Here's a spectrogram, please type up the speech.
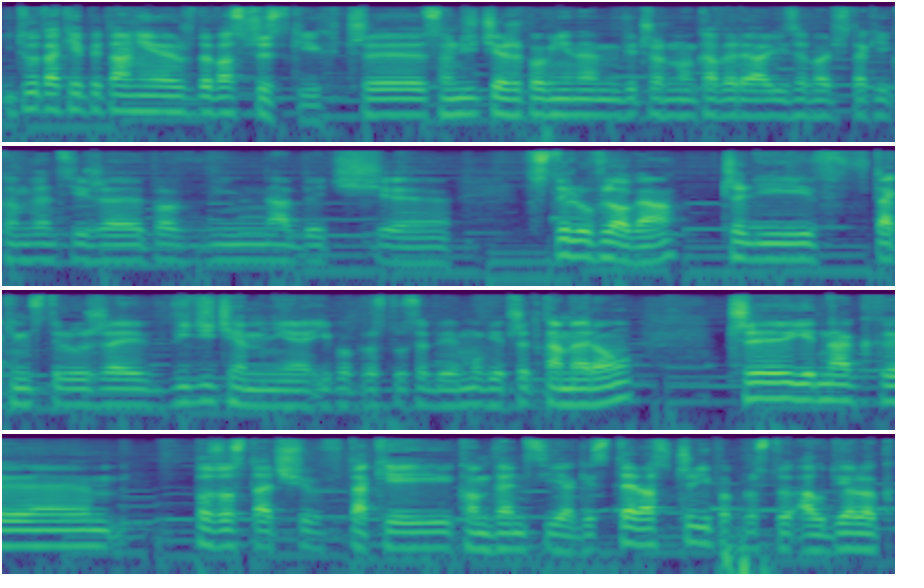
I tu takie pytanie już do Was wszystkich. Czy sądzicie, że powinienem wieczorną kawę realizować w takiej konwencji, że powinna być w stylu vloga, czyli w takim stylu, że widzicie mnie i po prostu sobie mówię przed kamerą, czy jednak e, pozostać w takiej konwencji, jak jest teraz, czyli po prostu audiolog,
